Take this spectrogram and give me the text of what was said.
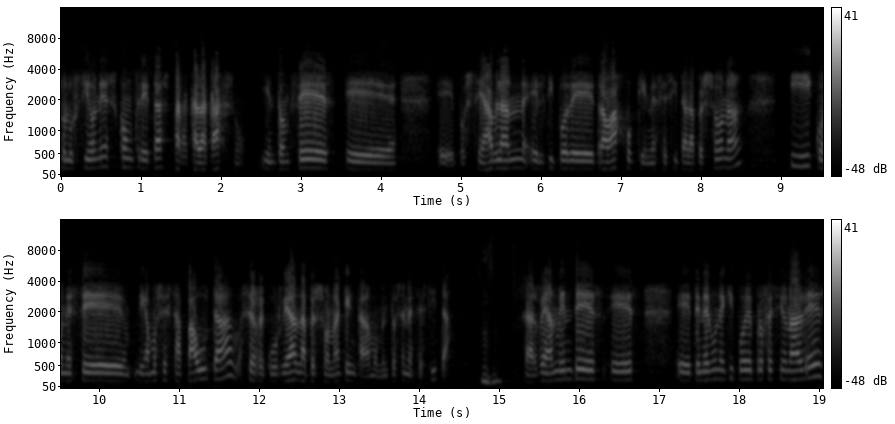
soluciones concretas para cada caso. Y entonces, eh, eh, pues se hablan el tipo de trabajo que necesita la persona y con ese, digamos, esa pauta se recurre a la persona que en cada momento se necesita. O sea, realmente es, es eh, tener un equipo de profesionales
